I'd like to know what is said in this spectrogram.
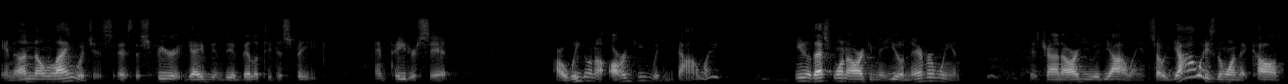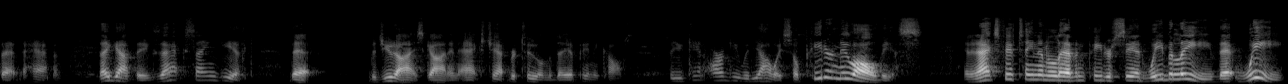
in unknown languages as the Spirit gave them the ability to speak. And Peter said, Are we going to argue with Yahweh? You know, that's one argument you'll never win, is trying to argue with Yahweh. And so Yahweh's the one that caused that to happen. They got the exact same gift that the Judahites got in Acts chapter 2 on the day of Pentecost. So you can't argue with Yahweh. So Peter knew all this. And in Acts 15 and 11, Peter said, We believe that we,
